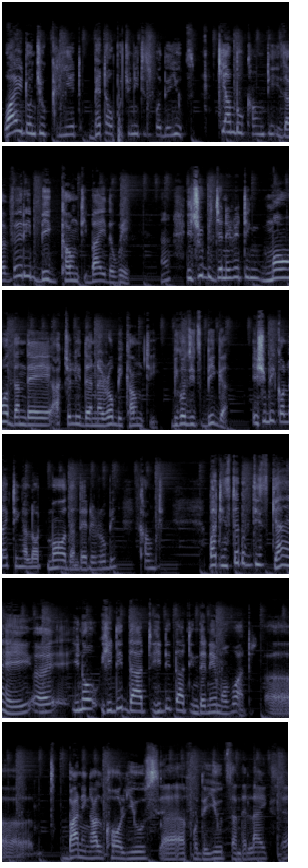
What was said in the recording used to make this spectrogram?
Why don't you create better opportunities for the youths kiambu county is a very big county by the way eh? it should be generating more than the actually the nairobi county because it's bigger. It should be collecting a lot more than the nairobi county. But instead of this guy uh, you know he did that he did that in the name of what? Uh, banning alcohol use uh, for the youths and the likes eh?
